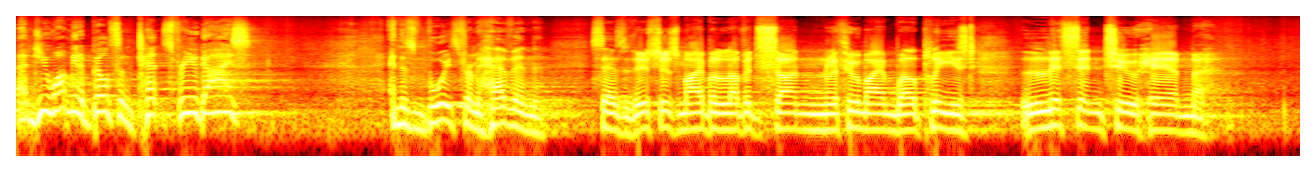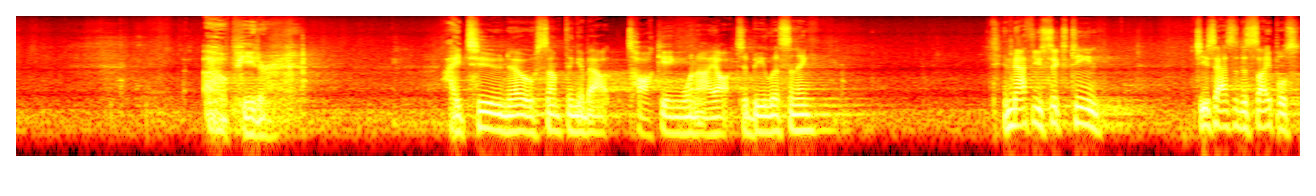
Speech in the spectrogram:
uh, do you want me to build some tents for you guys? And this voice from heaven says, This is my beloved Son with whom I am well pleased. Listen to him. Oh, Peter, I too know something about talking when I ought to be listening. In Matthew 16, Jesus asked the disciples,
